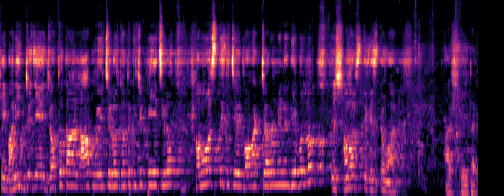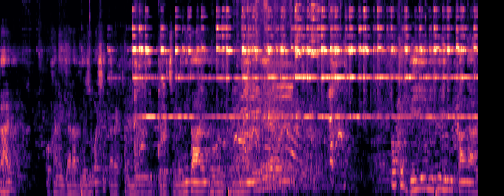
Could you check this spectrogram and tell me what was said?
সেই বাণিজ্য যে যত তার লাভ হয়েছিল, যত কিছু পেয়েছিল, সমস্ত কিছু বাবার চরণ এনে দিয়ে বলল এই সমস্ত কিছু তোমার। আর সেই টাকায় ওখানে যারা ব্রজবাসী, তারা একটা মন্দির করেছিল। নিতাই কত দিনহীন কাঙাল।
